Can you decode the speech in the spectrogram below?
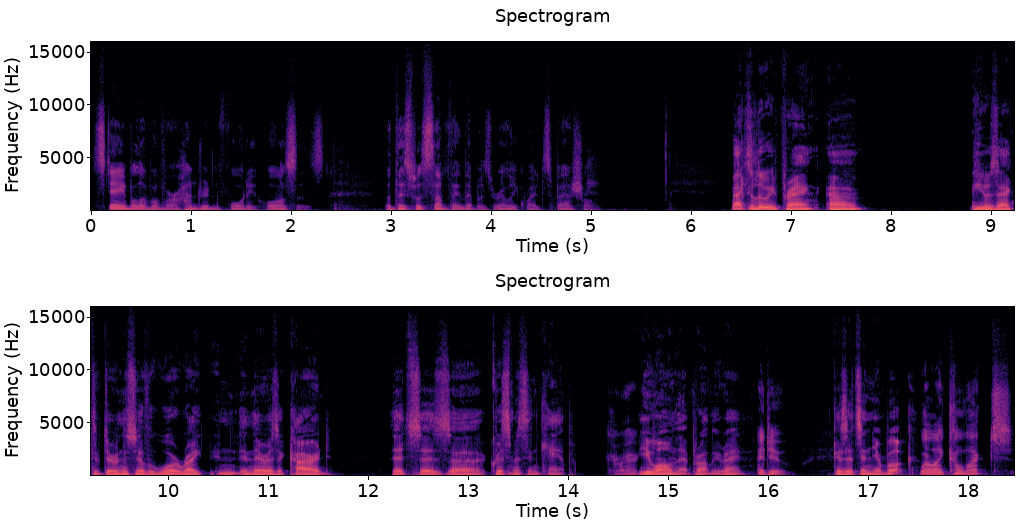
stable of over 140 horses, but this was something that was really quite special. Back to Louis Prang. Uh, he was active during the Civil War, right? And, and there is a card that says uh, Christmas in Camp. Correct. You own that probably, right? I do. Because it's in your book. Well, I collect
